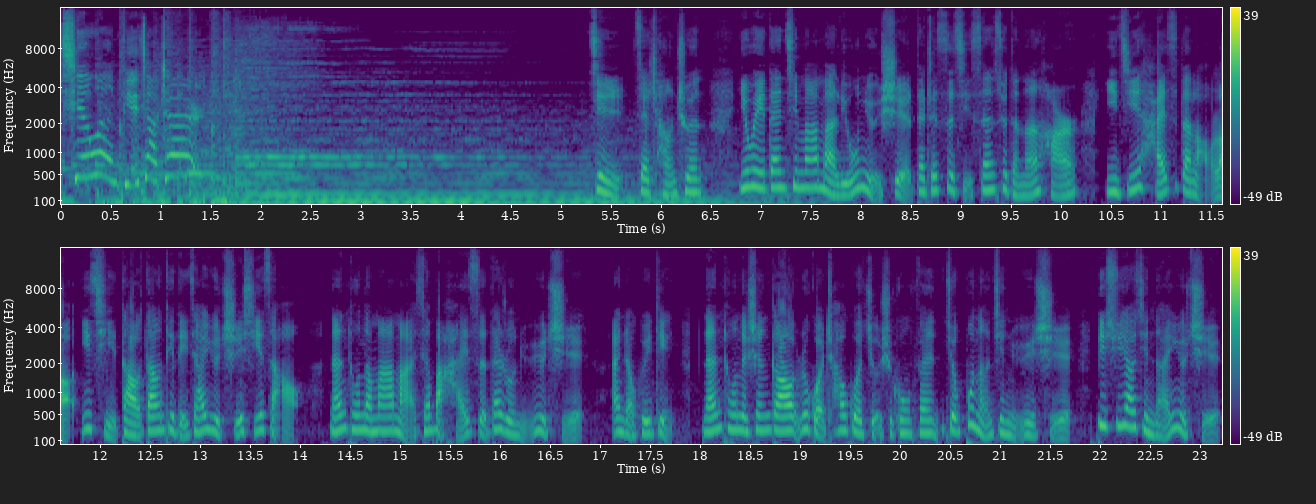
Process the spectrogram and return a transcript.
千万别较真儿。近日，在长春，一位单亲妈妈刘女士带着自己三岁的男孩以及孩子的姥姥一起到当地的一家浴池洗澡。男童的妈妈想把孩子带入女浴池，按照规定，男童的身高如果超过九十公分就不能进女浴池，必须要进男浴池。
